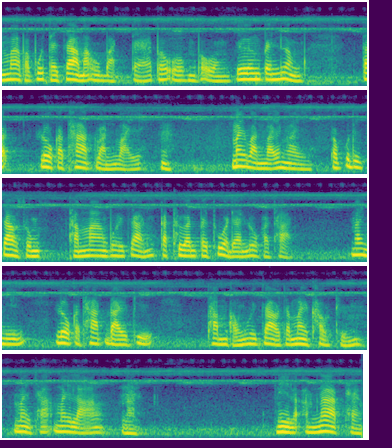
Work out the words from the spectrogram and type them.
ำว่าพระพุทธเจ้ามาอุบัติ แต่พระองค์พระองค์จึงเป็นเรื่องโลกธาตุหวั่นไหว ไม่หวั่นไหวไง พระพุทธเจ้าทรงธรรมาองพระเจ้านี้กระเทือนไปทั่วแดนโลกธาตุไม่มีโลกธาตุใดที่ ธรรมของพระเจ้าจะไม่เข้าถึง ไม่ชะไม่ล้างนั่น นี่แหละอำนาจแห่ง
